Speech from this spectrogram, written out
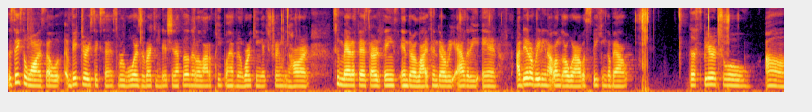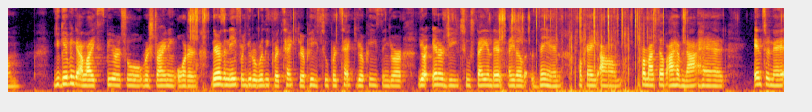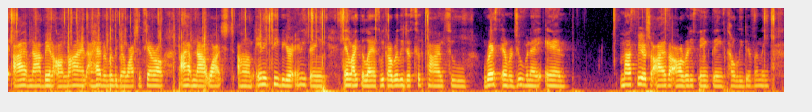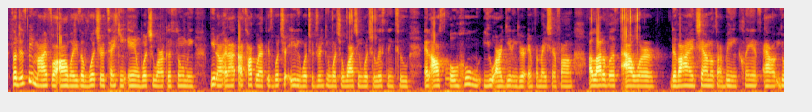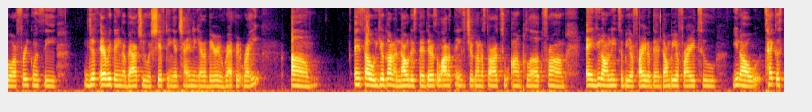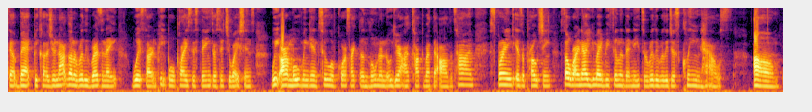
The Six of Wands, though, victory, success, rewards, and recognition. I feel that a lot of people have been working extremely hard to manifest certain things in their life, in their reality. And I did a reading not long ago where I was speaking about the spiritual um, you giving out like spiritual restraining orders. There's a need for you to really protect your peace to protect your peace and your your energy to stay in that state of zen okay? Um for myself i have not had internet. I have not been online. I haven't really been watching tarot. I have not watched um any tv or anything in like the last week. I really just took time to rest and rejuvenate and my spiritual eyes are already seeing things totally differently. So just be mindful always of what you're taking in, what you are consuming, you know, and I, I, talk about this, what you're eating, what you're drinking, what you're watching, what you're listening to, and also who you are getting your information from. A lot of us, our divine channels are being cleansed out. Your frequency, just everything about you is shifting and changing at a very rapid rate. Um, and so you're going to notice that there's a lot of things that you're going to start to unplug from. And you don't need to be afraid of that. Don't be afraid to, you know, take a step back because you're not going to really resonate with certain people, places, things, or situations. We are moving into, of course, like the Lunar New Year. I talk about that all the time. Spring is approaching. So right now you may be feeling the need to really, really just clean house. Um,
